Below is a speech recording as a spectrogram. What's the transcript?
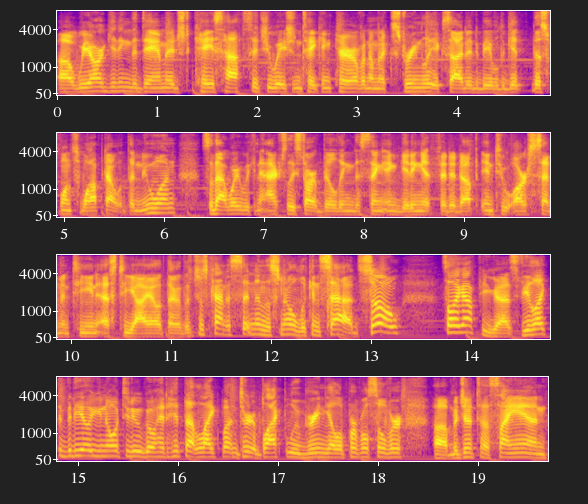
Uh, we are getting the damaged case half situation taken care of and I'm extremely excited to be able to get this one swapped out with the new one so that way we can actually start building this thing and getting it fitted up into our 17 STI out there that's just kind of sitting in the snow looking sad. So that's all I got for you guys. If you like the video, you know what to do. Go ahead, hit that like button, turn it black, blue, green, yellow, purple, silver, uh, magenta, cyan,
